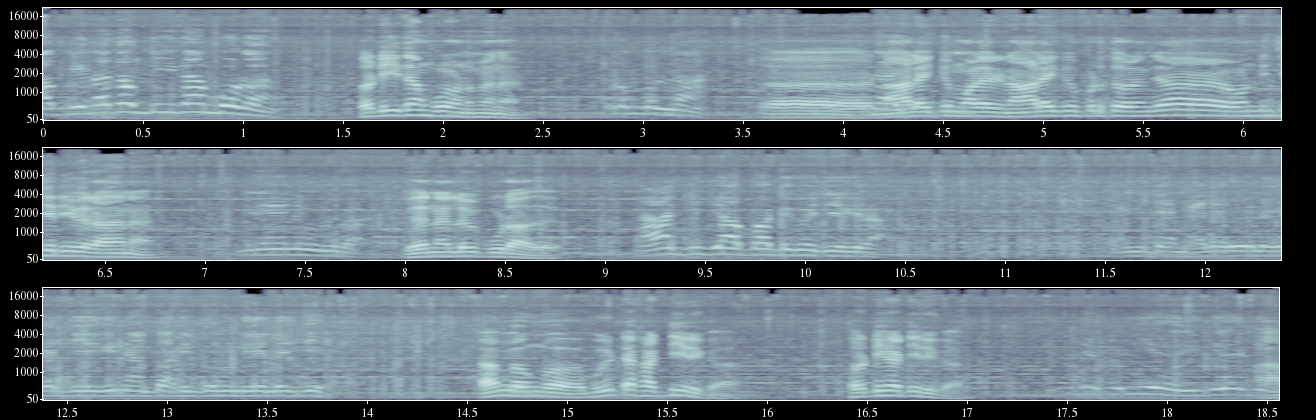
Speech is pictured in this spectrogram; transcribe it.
அப்படின்னா தொட்டிக்கு தான் போடும் தொட்டிக்கு தான் என்ன? நாளைக்கு மழை நாளைக்கு இப்படி தொடஞ்சா ஒன்றும் சரி வராதுண்ணே இதே கூடாது? ஆட்சி சாப்பாட்டுக்கு வச்சுக்கிறான். என்கிட்ட நில வேலை கட்டிக்கு நான் படிக்க முடியலைக்கு. அங்கே உங்கள் வீட்டை கட்டியிருக்கா? தொட்டி கட்டியிருக்கா? ஆ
